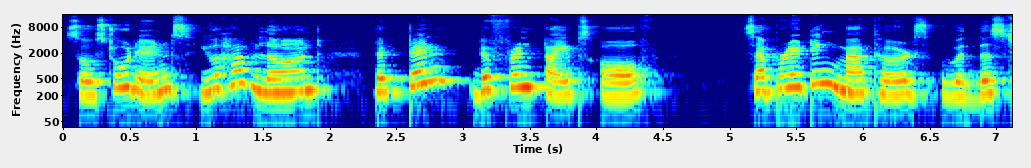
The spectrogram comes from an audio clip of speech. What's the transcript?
So students, you have learned the 10 different types of separating methods with this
